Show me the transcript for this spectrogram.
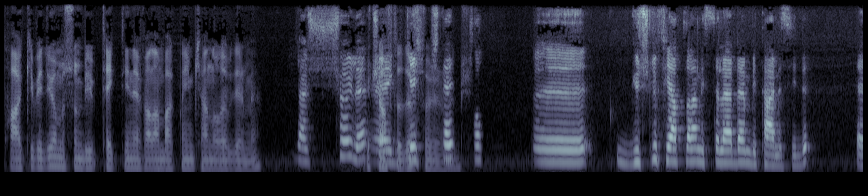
Takip ediyor musun? Bir tekniğine falan bakma imkanı olabilir mi? Ya şöyle Üç haftadır e, geçmişte çok e, güçlü fiyatlanan hisselerden bir tanesiydi. E,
